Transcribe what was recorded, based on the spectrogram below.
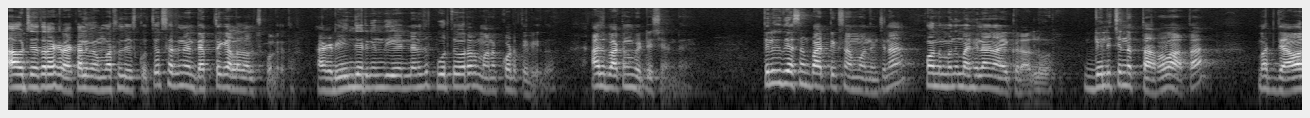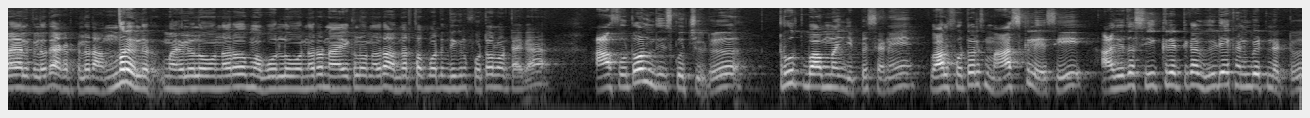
ఆవిడ చేత రకరకాల విమర్శలు తీసుకొచ్చారు. సరే నేను డెప్త్గా వెళ్ళదలుచుకోలేదు. అక్కడ ఏం జరిగింది ఏంటి అనేది పూర్తి వివరాలు మనకు కూడా తెలియదు అది పక్కన పెట్టేసేయండి. తెలుగుదేశం పార్టీకి సంబంధించిన కొంతమంది మహిళా నాయకురాలు గెలిచిన తర్వాత మరి దేవాలయాలకు వెళ్ళారు అక్కడికి వెళ్ళారు. అందరూ వెళ్ళారు. మహిళలు ఉన్నారు మగోళ్ళు ఉన్నారు నాయకులు ఉన్నారు అందరితో పాటు దిగిన ఫోటోలు ఉంటాయిగా. ఆ ఫోటోలను తీసుకొచ్చాడు ట్రూత్ బాంబ్ అని చెప్పేసి అని వాళ్ళ ఫోటోలకి మాస్క్లు వేసి అదేదో సీక్రెట్గా వీడియో కనిపెట్టినట్టు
